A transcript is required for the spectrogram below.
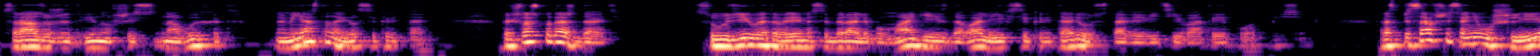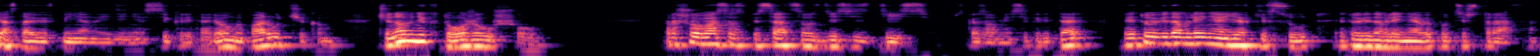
сразу же двинувшись на выход, но меня остановил секретарь. Пришлось подождать. Судьи в это время собирали бумаги и сдавали их секретарю, ставя витиеватые подписи. Расписавшись, они ушли, оставив меня наедине с секретарем и поручиком. Чиновник тоже ушел. «Прошу вас расписаться вот здесь и здесь», — сказал мне секретарь. «Это уведомление о явке в суд, это уведомление о выплате штрафа.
